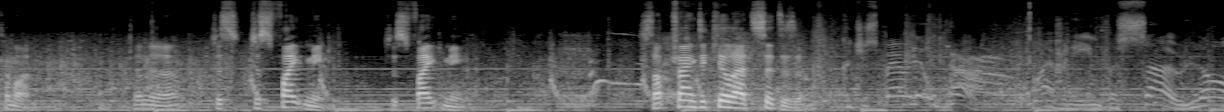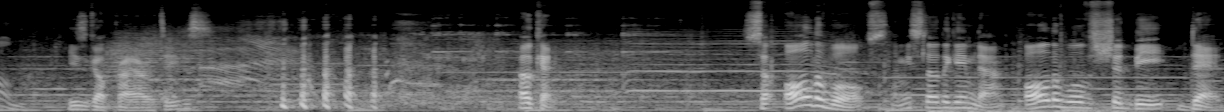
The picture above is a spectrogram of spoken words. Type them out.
Come on. No, no, no. Just, just fight me. Just fight me. Stop trying to kill that citizen. Could you spare a little? I haven't eaten for so long. He's got priorities. okay. So all the wolves, let me slow the game down. All the wolves should be dead.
